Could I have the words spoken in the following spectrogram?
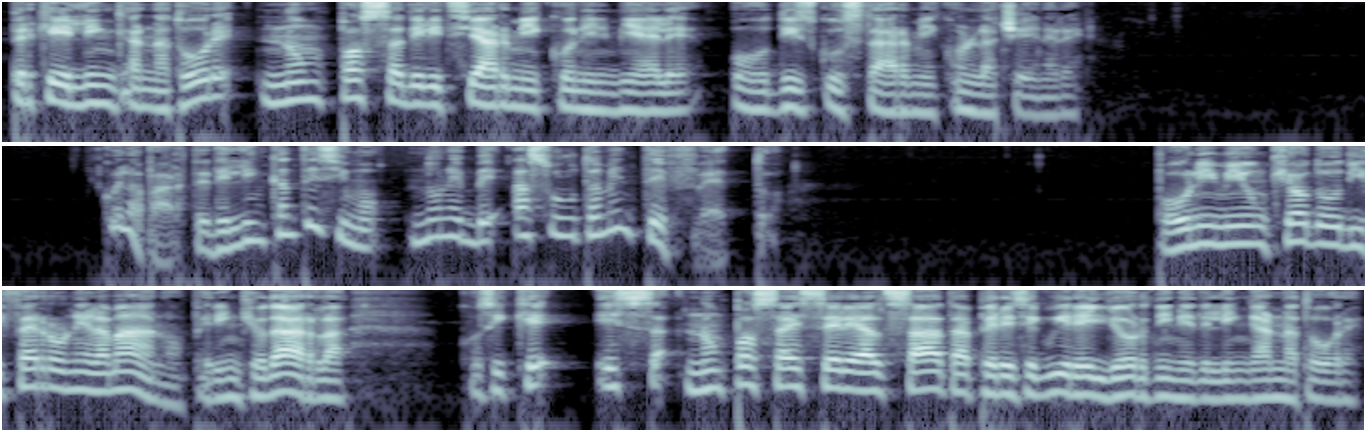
perché l'ingannatore non possa deliziarmi con il miele o disgustarmi con la cenere. Quella parte dell'incantesimo non ebbe assolutamente effetto. Ponimi un chiodo di ferro nella mano per inchiodarla, cosicché essa non possa essere alzata per eseguire gli ordini dell'ingannatore.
